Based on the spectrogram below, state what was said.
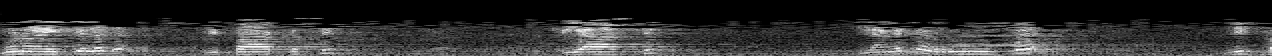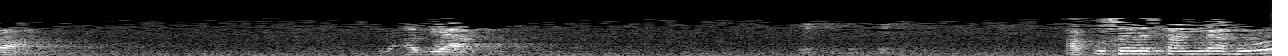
මොනවයි කියලාද? විපාකසිත, ක්‍රියාසිත, ළඟට රූප, නිබ්බාන. අව්‍යාක. අකුසල සංඝහෝ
